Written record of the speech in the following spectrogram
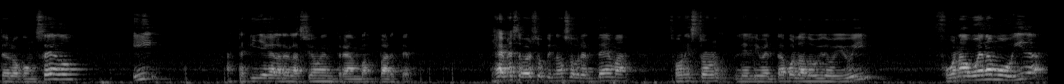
te lo concedo y hasta aquí llega la relación entre ambas partes. Déjame saber su opinión sobre el tema. Tony Storm le libertad por la WWE. Fue una buena movida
